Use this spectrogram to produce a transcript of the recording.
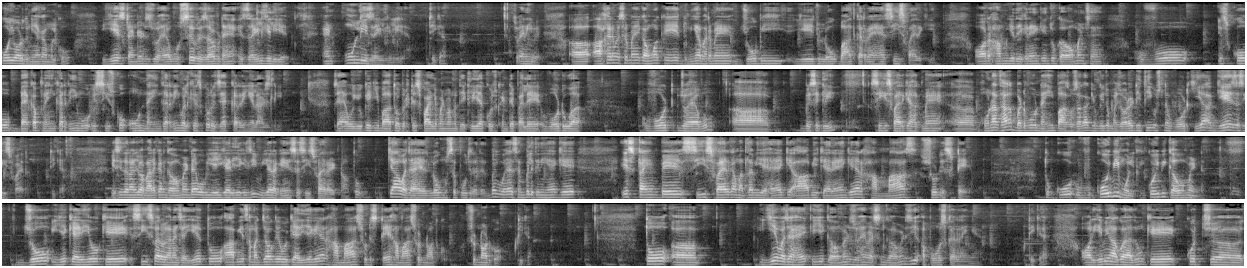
कोई और दुनिया का मुल्क हो ये स्टैंडर्ड्स जो है वो सिर्फ़ रिजर्व्ड हैं इसराइल के लिए एंड ओनली इसराइल के लिए। ठीक है। सो एनी वे आखिर में सिर्फ़ मैं ये कहूँगा कि दुनिया भर में जो भी ये जो लोग बात कर रहे हैं सीज़ फायर की, और हम ये देख रहे हैं कि जो गवर्नमेंट्स हैं, वो इसको बैकअप नहीं कर रही, वो इस चीज़ को ओन नहीं कर रही, बल्कि इसको रिजेक्ट कर रही हैं लार्जली चाहे वो यूके की बात हो ब्रिटिश पार्लियामेंट में हमने देख लिया, कुछ घंटे पहले वोट हुआ वोट जो है वो बेसिकली सीज फायर के हक में आ, होना था बट वो नहीं पास हो सका क्योंकि जो मेजोरिटी थी उसने वोट किया अगेंस्ट द सीज फायर ठीक है? इसी तरह जो अमेरिकन गवर्नमेंट है वो भी यही कह रही है कि जी we are against ceasefire right now तो क्या वजह है? लोग मुझसे पूछ रहे थे। भाई वजह सिंपल इतनी है कि इस टाइम पे सीज फायर का मतलब ये है कि आप ये कह रहे हैं कि यार हमास शुड स्टे तो को, कोई भी मुल्क कोई भी गवर्नमेंट जो ये कह रही हो कि सीज फायर हो जाना चाहिए तो आप ये समझ जाओ कि वो कह रही है कि यार Hamas should stay Hamas should not go should not go ठीक है? तो आ, ये वजह है कि ये गवर्नमेंट जो है वेस्टर्न गवर्नमेंट्स ये अपोज कर रही हैं ठीक है? और ये भी आपको बता दूँ कि कुछ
